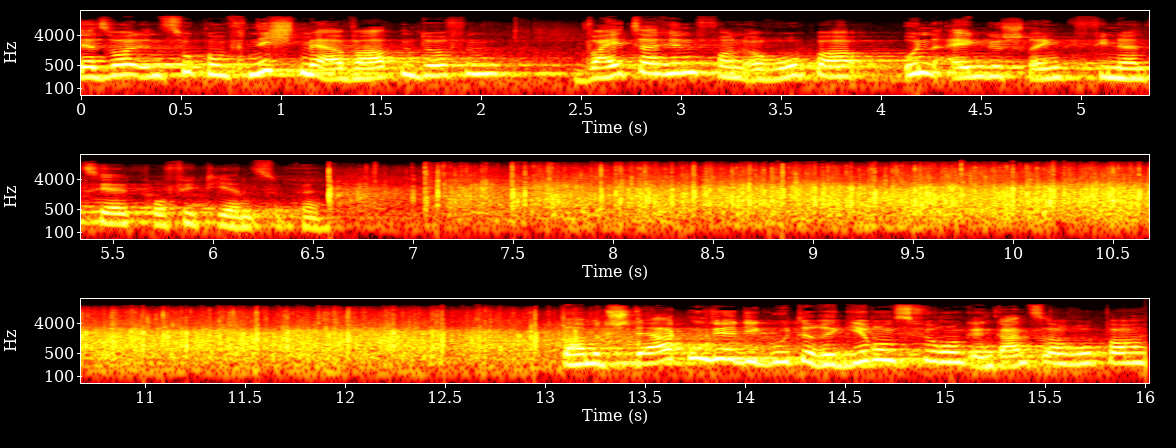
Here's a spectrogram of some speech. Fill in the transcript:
der soll in Zukunft nicht mehr erwarten dürfen, weiterhin von Europa uneingeschränkt finanziell profitieren zu können. Damit stärken wir die gute Regierungsführung in ganz Europa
